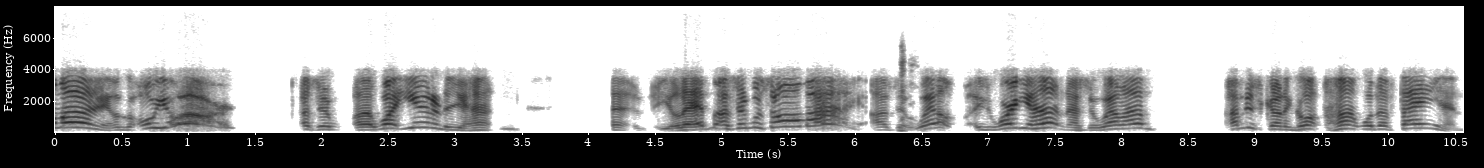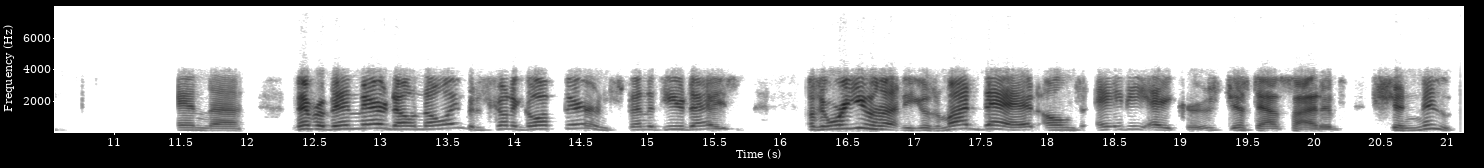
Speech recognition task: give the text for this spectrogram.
am I." I go, "Oh, you are." I said, uh, "What unit are you hunting?" Uh, 11. I said, "Well, so am I." I said, "Well, where are you hunting?" I said, "Well, I'm I'm just going to go up and hunt with a fan." And uh, never been there, don't know him, but it's going to go up there and spend a few days. I said, "Where are you hunting?" He goes, "My dad owns 80 acres just outside of Chanute,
